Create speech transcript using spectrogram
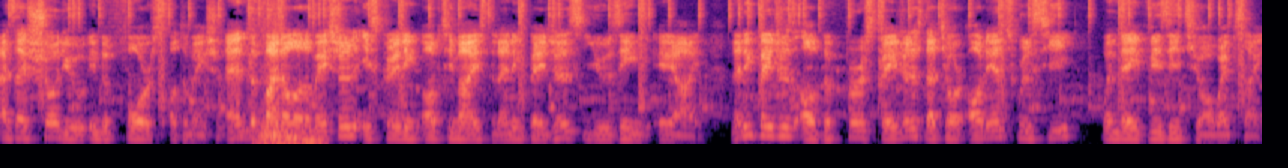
as I showed you in the fourth automation. And the final automation is creating optimized landing pages using AI. Landing pages are the first pages that your audience will see when they visit your website.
